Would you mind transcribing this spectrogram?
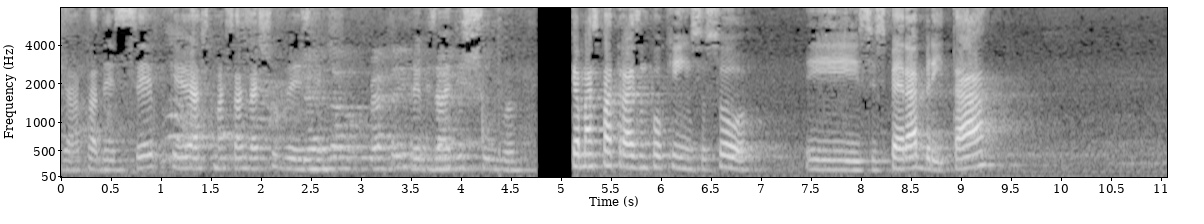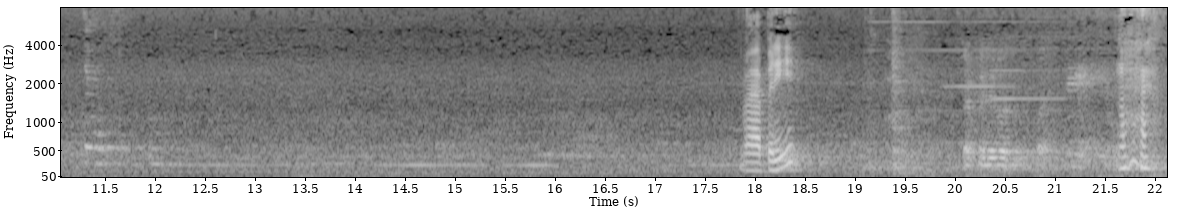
Já pra descer, porque eu acho que mais tarde vai chover, gente. Previsão é de chuva. Fica mais pra trás um pouquinho, Sossô. Isso, espera abrir, tá? Vai abrir? Vai perder vai.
